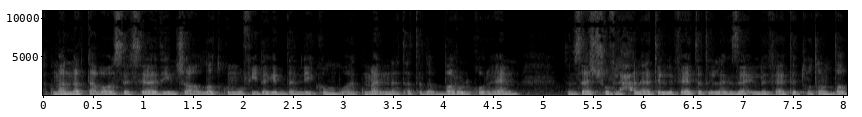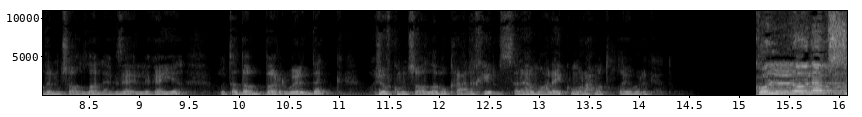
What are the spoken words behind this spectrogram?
أتمنى تتابعوا السلسلة دي إن شاء الله تكون مفيدة جدا ليكم وأتمنى تتدبروا القرآن. متنساش تشوف الحلقات اللي فاتت الأجزاء اللي فاتت وتنتظر إن شاء الله الأجزاء اللي جاية. وتدبر وردك. وأشوفكم إن شاء الله بكرة على خير. السلام عليكم ورحمة الله وبركاته. كل نفس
